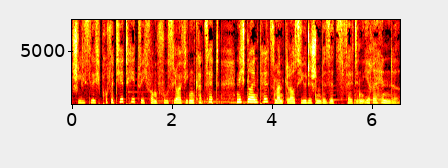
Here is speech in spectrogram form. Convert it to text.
Schließlich profitiert Hedwig vom fußläufigen KZ. Nicht nur ein Pelzmantel aus jüdischem Besitz fällt in ihre Hände.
